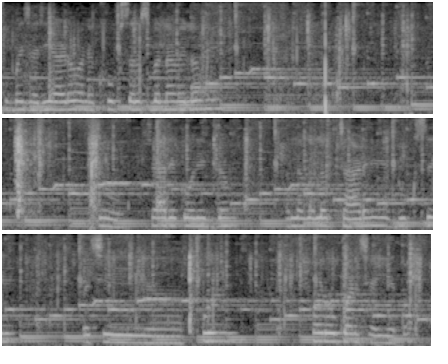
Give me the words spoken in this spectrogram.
ખૂબ જ હરિયાળો અને ખૂબ સરસ બનાવેલો છે. જો ચારેકોર એકદમ અલગ અલગ ઝાડ છે, વૃક્ષ પછી ફૂલ, ફળો પણ છે અહીંયા તો.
